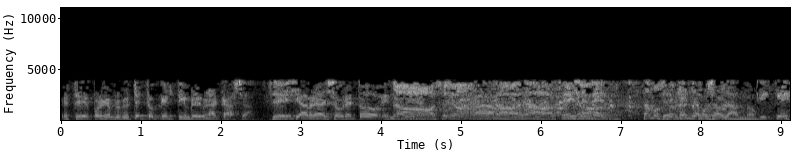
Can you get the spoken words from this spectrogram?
Este, por ejemplo, que usted toque el timbre de una casa. Sí. Y se abra el sobre todo. está No, bien. señor. Ah. no, no. Señor. señor. Estamos ¿De qué hablando. estamos hablando? ¿Qué, qué?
